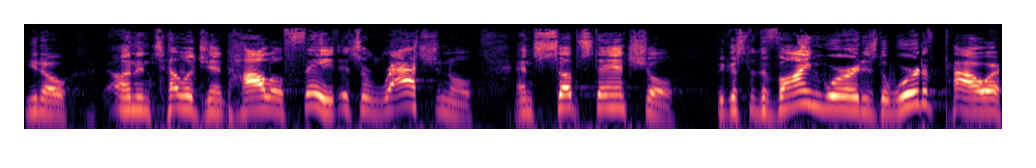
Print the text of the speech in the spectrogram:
you know, unintelligent, hollow faith. It's a rational and substantial because the divine word is the word of power,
